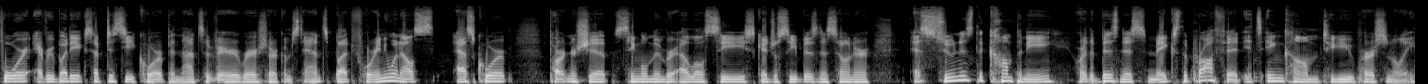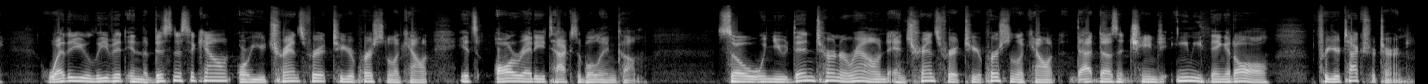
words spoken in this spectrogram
for everybody except a C Corp, and that's a very rare circumstance. But for anyone else, S Corp, partnership, single member LLC, Schedule C business owner, as soon as the company or the business makes the profit, it's income to you personally. Whether you leave it in the business account or you transfer it to your personal account, it's already taxable income. So when you then turn around and transfer it to your personal account, that doesn't change anything at all for your tax return.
